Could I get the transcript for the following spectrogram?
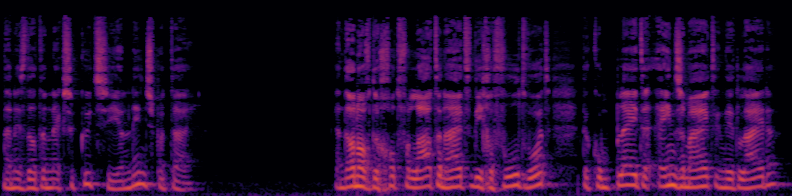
dan is dat een executie, een lynchpartij. En dan nog de godverlatenheid die gevoeld wordt, de complete eenzaamheid in dit lijden.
